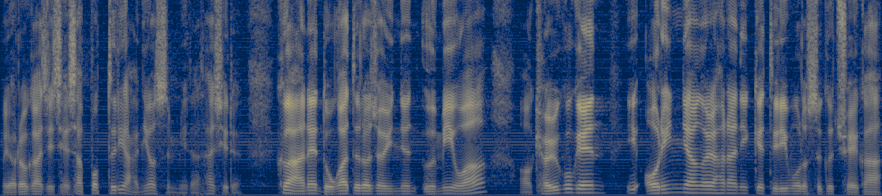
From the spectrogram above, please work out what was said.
뭐 여러 가지 제사법들이 아니었습니다. 사실은 그 안에 녹아들어져 있는 의미와 어, 결국엔 이 어린 양을 하나님께 드림으로써 그 죄가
